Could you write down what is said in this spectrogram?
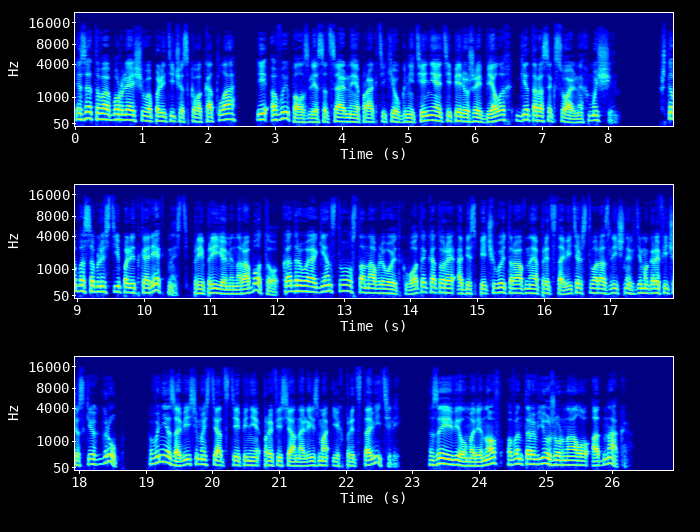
Из этого бурлящего политического котла и выползли социальные практики угнетения теперь уже белых гетеросексуальных мужчин. Чтобы соблюсти политкорректность при приеме на работу, кадровые агентства устанавливают квоты, которые обеспечивают равное представительство различных демографических групп, вне зависимости от степени профессионализма их представителей, заявил Маринов в интервью журналу «Однако».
